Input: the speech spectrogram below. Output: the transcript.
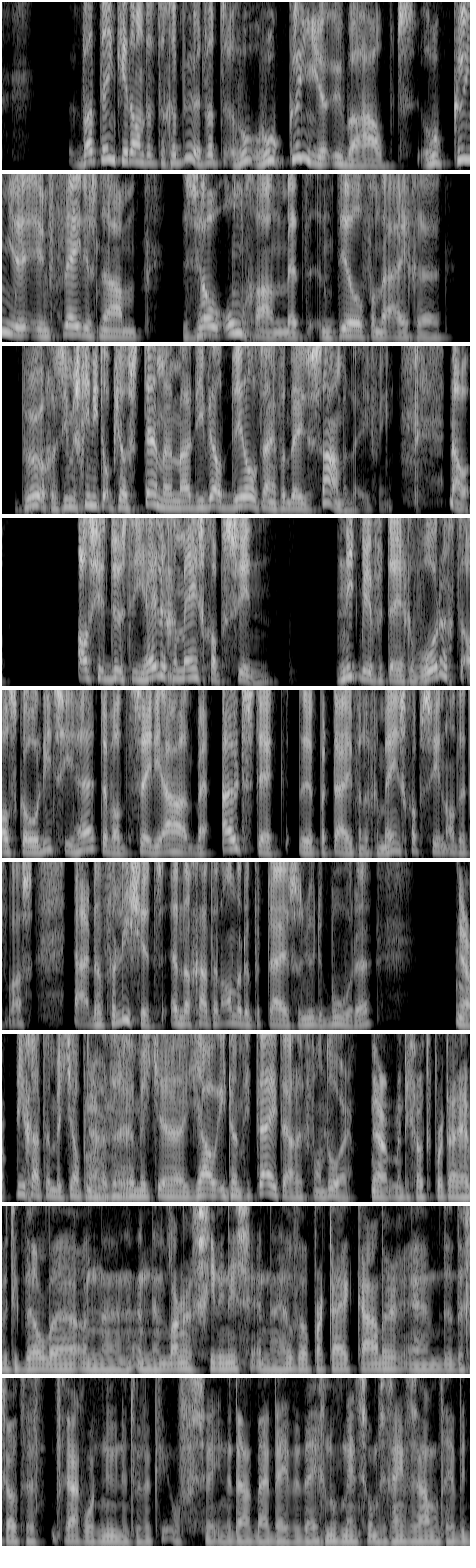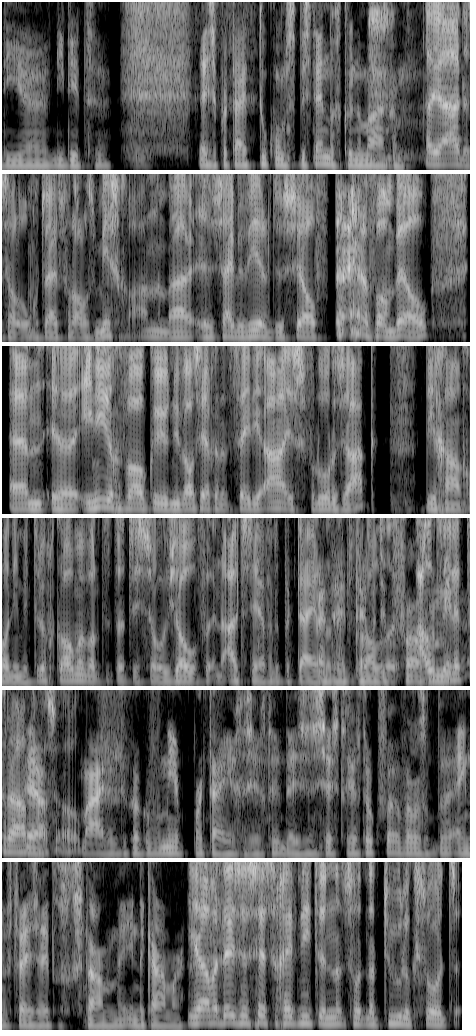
Wat denk je dan dat er gebeurt? Wat, hoe, hoe kun je überhaupt, hoe kun je in vredesnaam zo omgaan met een deel van de eigen burgers, die misschien niet op jou stemmen, maar die wel deel zijn van deze samenleving? Nou, als je dus die hele gemeenschapszin niet meer vertegenwoordigt als coalitie, hè, terwijl het CDA bij uitstek de partij van de gemeenschapszin altijd was, ja, dan verlies je het. En dan gaat een andere partij, zoals nu de boeren, Ja. die gaat er met, jouw, Ja. eh, met je, jouw identiteit eigenlijk vandoor. Ja, maar die grote partijen hebben natuurlijk wel eh, een, eh, een, lange geschiedenis en heel veel partijkader. En de, de grote vraag wordt nu natuurlijk of ze inderdaad bij BBB genoeg mensen om zich heen verzameld hebben die, eh, die dit, eh, deze partij toekomstbestendig kunnen maken. Nou ja, er zal ongetwijfeld van alles misgaan. Maar eh, zij beweren dus zelf van wel. En eh, in ieder geval kun je nu wel zeggen dat het CDA is verloren zaak. Die gaan gewoon niet meer terugkomen. Want dat is sowieso een uitstervende partij. Omdat het, het vooral eh, voor- oud-electoraat Ja, was ook. Maar er hebben natuurlijk ook over meer partijen gezegd. Hè? D66 heeft ook wel eens op één of twee zetels gestaan in de Kamer. Ja, maar D66 heeft niet een soort natuurlijk soort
